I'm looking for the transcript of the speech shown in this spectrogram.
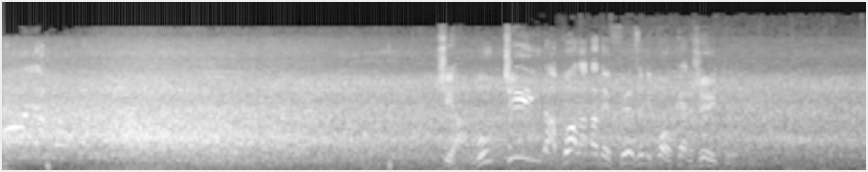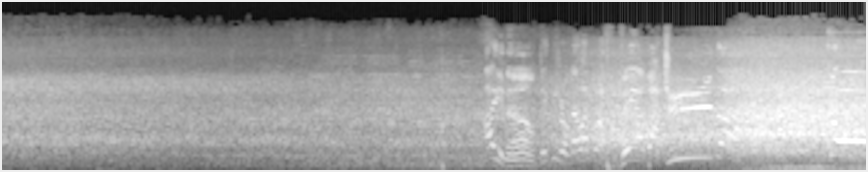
Olha a bola. Thiago tira a bola da defesa de qualquer jeito. Aí não, tem que jogar lá pra Vem a batida! Gol!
